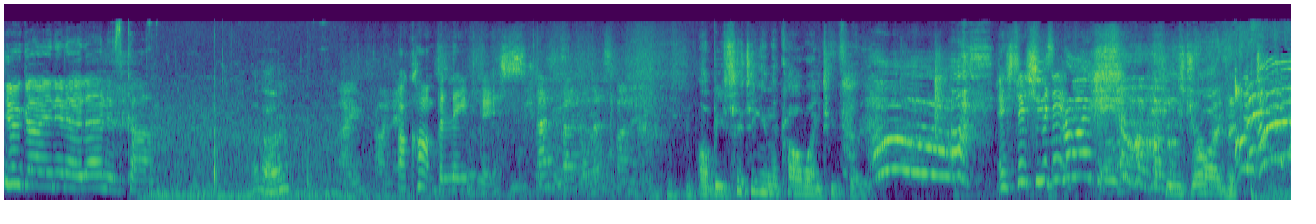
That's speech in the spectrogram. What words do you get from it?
You're going in a learner's car. Hello. I can't believe this. That's funny. That's funny. I'll be sitting in the car waiting for you. Is this She's driving? She's driving. Oh,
